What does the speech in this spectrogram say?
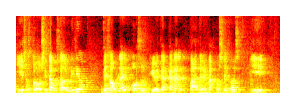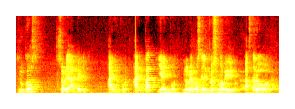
Y eso es todo. Si te ha gustado el vídeo, deja un like o suscríbete al canal para tener más consejos y trucos sobre Apple, iPhone, iPad y iPod. Nos vemos en el próximo vídeo. ¡Hasta luego!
